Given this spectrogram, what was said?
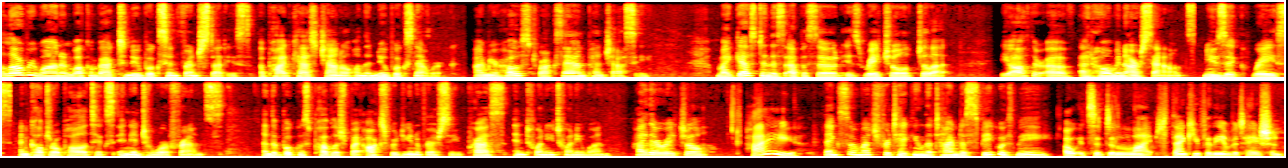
Hello, everyone, and welcome back to New Books in French Studies, a podcast channel on the New Books Network. I'm your host, Roxanne Panchasi. My guest in this episode is Rachel Gillett, the author of At Home in Our Sounds Music, Race, and Cultural Politics in Interwar France. And the book was published by Oxford University Press in 2021. Hi there, Rachel. Hi. Thanks so much for taking the time to speak with me. Oh, it's a delight. Thank you for the invitation.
